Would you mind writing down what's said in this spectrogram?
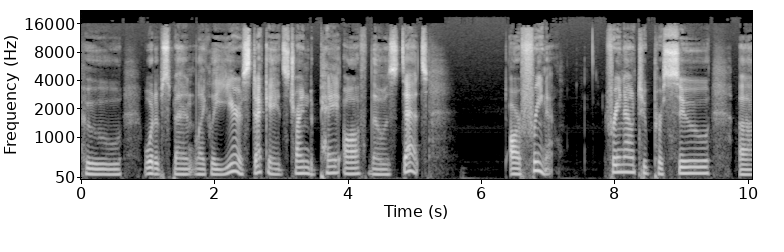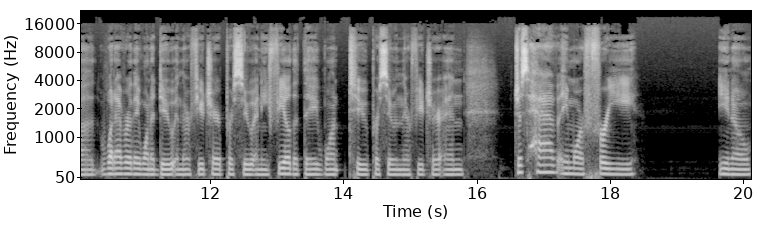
who would have spent likely years decades trying to pay off those debts are free now. Free now to pursue uh, whatever they want to do in their future, pursue any field that they want to pursue in their future, and just have a more free, you know,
